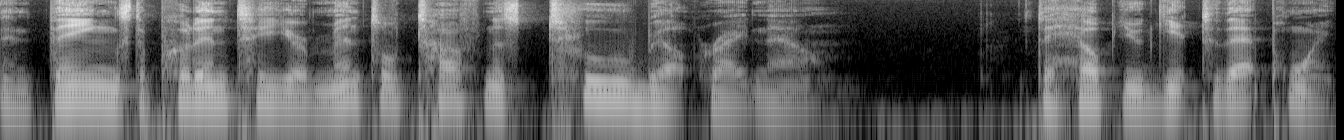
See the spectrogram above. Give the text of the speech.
and things to put into your mental toughness tool belt right now to help you get to that point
